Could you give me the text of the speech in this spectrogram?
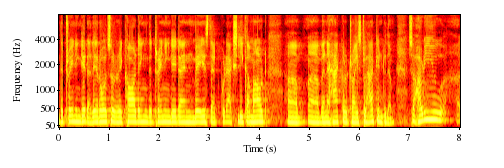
the training data. They're also recording the training data in ways that could actually come out uh, uh, when a hacker tries to hack into them. So how do you uh,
